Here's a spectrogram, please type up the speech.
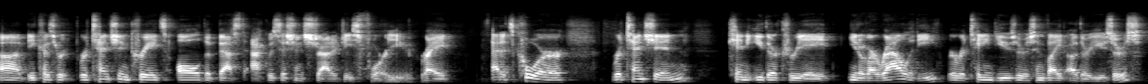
Uh, because re- retention creates all the best acquisition strategies for you, right? At its core, retention can either create, you know, virality, where retained users invite other users,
